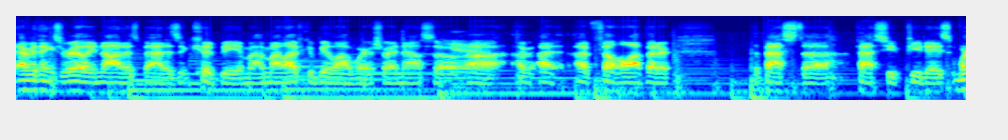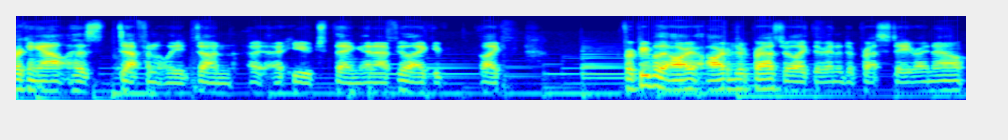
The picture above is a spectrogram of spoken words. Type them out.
everything's really not as bad as it could be. My, my life could be a lot worse right now. So Yeah. uh, I, I I've felt a lot better the past uh, past few, few days. Working out has definitely done a, a huge thing, and I feel like if like for people that are are depressed or like they're in a depressed state right now,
